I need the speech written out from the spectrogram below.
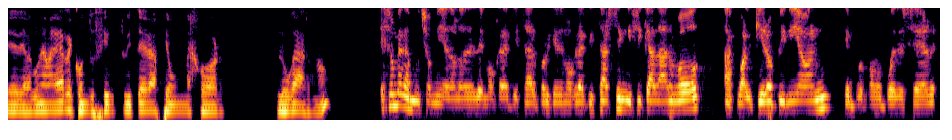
eh, de alguna manera reconducir Twitter hacia un mejor lugar, ¿no? Eso me da mucho miedo, lo de democratizar, porque democratizar significa dar voz a cualquier opinión, que como puede ser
